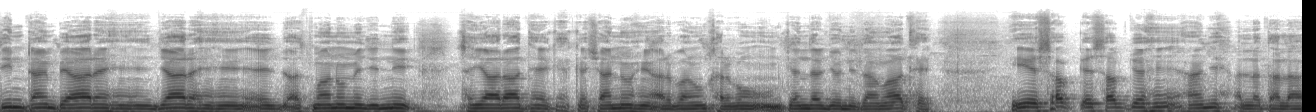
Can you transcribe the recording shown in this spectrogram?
دن ٹائم پہ آ رہے ہیں، جا رہے ہیں۔ آسمانوں میں جتنی سیارات ہیں، کہکشانوں ہیں، اربوں خربوں، ان کے اندر جو نظامات ہے یہ سب کے سب جو ہیں ہاں جی اللہ تعالیٰ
